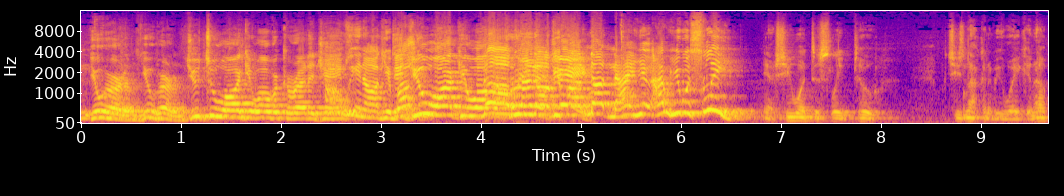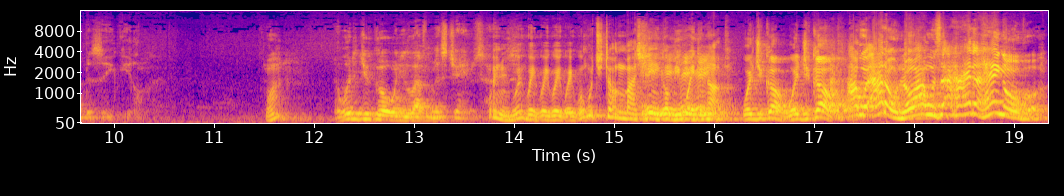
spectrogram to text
You heard him. You heard him. Did you two argue over Coretta James? we didn't argue Did about- you argue over No, we didn't argue about nothing. I, I, he was asleep. Yeah, she went to sleep too. But she's not going to be waking up, Ezekiel. What? Now, where did you go when you left Miss James' Wait, wait, wait, wait, wait, wait. What, what you talking about? She ain't gonna be waking hey, up. Where'd you go? Where'd you go? I, I don't know. I was. I had a hangover.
